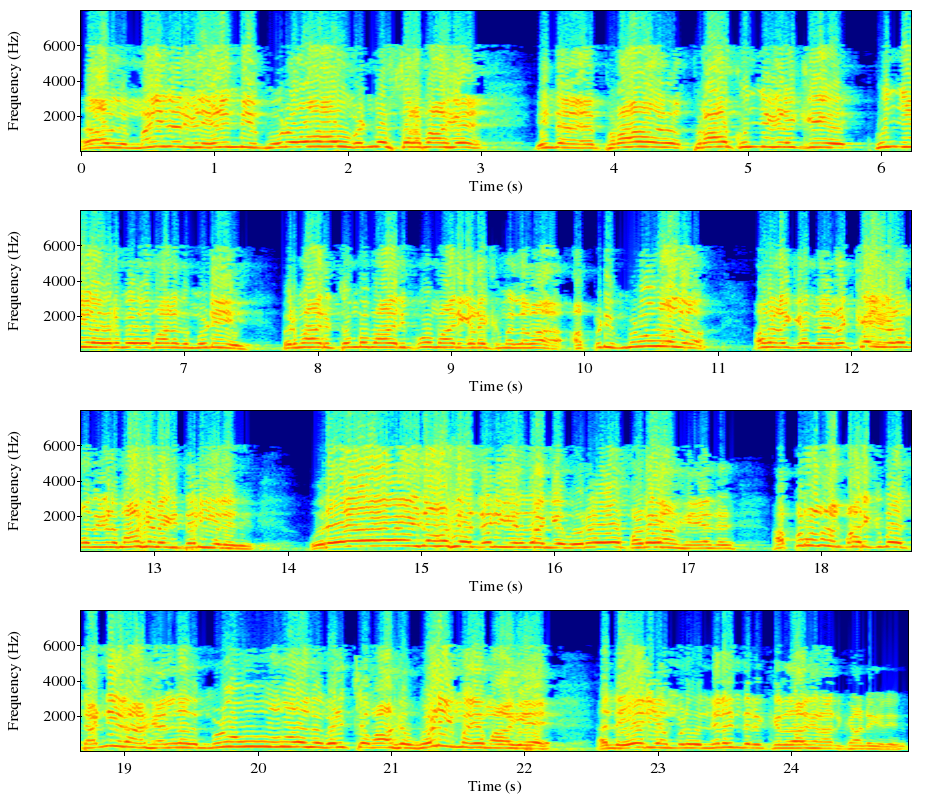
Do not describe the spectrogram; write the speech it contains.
அதாவது மனிதர்கள் எழும்பி புறவாவும் வெண்வஸ்தரமாக இந்த பிரா குஞ்சுகளுக்கு குஞ்சுகள் ஒரு விதமானது முடி ஒரு மாதிரி தும்பு மாதிரி பூ மாதிரி கிடக்கும் அல்லவா? அப்படி முழுவதும் அவர்களுக்கு அந்த ரெக்கை விளம்பதுகளுமாக எனக்கு தெரிகிறது. ஒரே இதாக தெரிகிறது அங்கே ஒரே படையாக. அப்புறம் நான் பார்க்கும்போது தண்ணீராக அல்லது முழுவதும் வெளிச்சமாக ஒளிமயமாக அந்த ஏரியா முழுவதும் நிறைந்திருக்கிறதாக நான் காணுகிறேன்.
